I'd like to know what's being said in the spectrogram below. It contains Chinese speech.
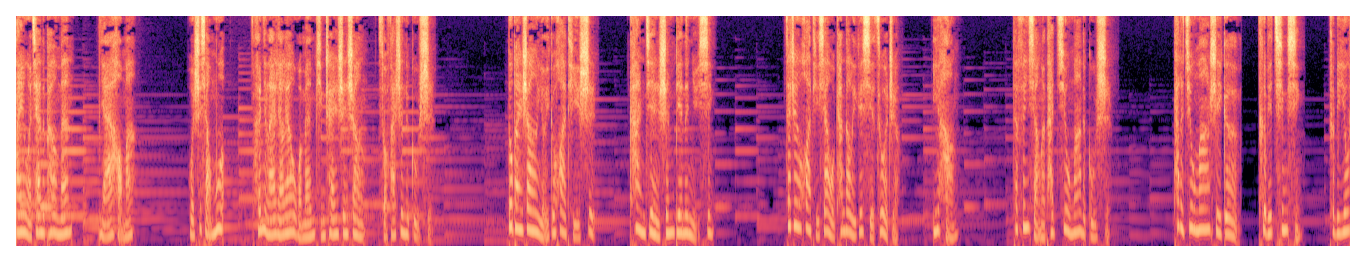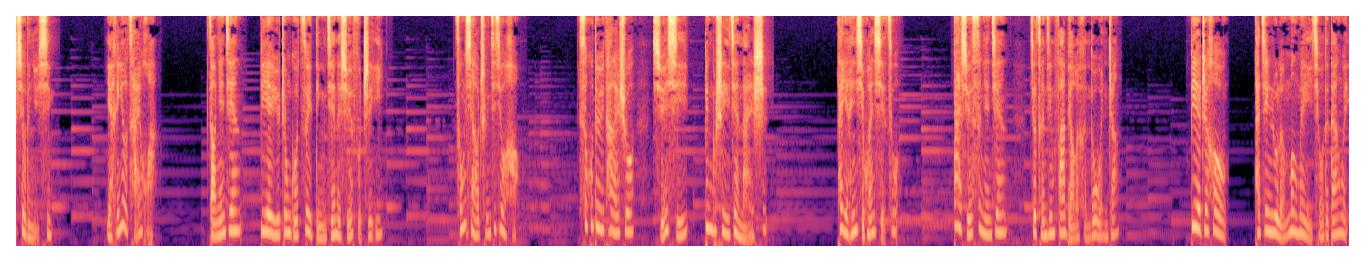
嗨，我亲爱的朋友们，你还好吗？我是小莫，和你来聊聊我们平常人身上所发生的故事。豆瓣上有一个话题是“看见身边的女性”。在这个话题下，我看到了一个写作者一航，他分享了他舅妈的故事。他的舅妈是一个特别清醒、特别优秀的女性，也很有才华。早年间毕业于中国最顶尖的学府之一，从小成绩就好。似乎对于他来说，学习并不是一件难事。他也很喜欢写作，大学四年间就曾经发表了很多文章。毕业之后，他进入了梦寐以求的单位。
